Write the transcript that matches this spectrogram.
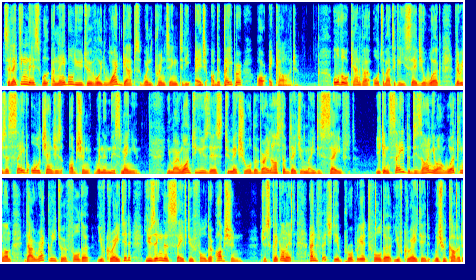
Selecting this will enable you to avoid white gaps when printing to the edge of the paper or a card. Although Canva automatically saves your work, there is a Save All Changes option within this menu. You might want to use this to make sure the very last update you've made is saved. You can save the design you are working on directly to a folder you've created using the Save to Folder option. Just click on it and fetch the appropriate folder you've created, which we covered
